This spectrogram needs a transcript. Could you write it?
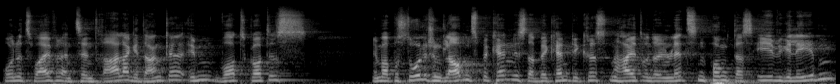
ohne Zweifel ein zentraler Gedanke im Wort Gottes. Im apostolischen Glaubensbekenntnis, da bekennt die Christenheit unter dem letzten Punkt das ewige Leben.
